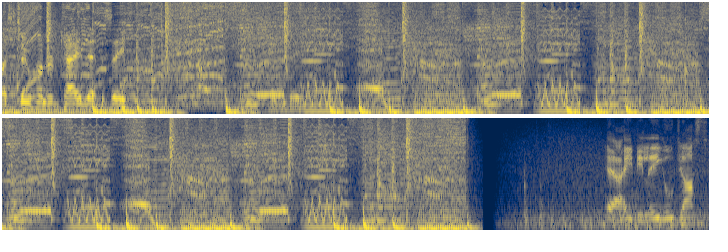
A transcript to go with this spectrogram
Almost 200 k's out to sea. Yeah, he'd be legal just,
